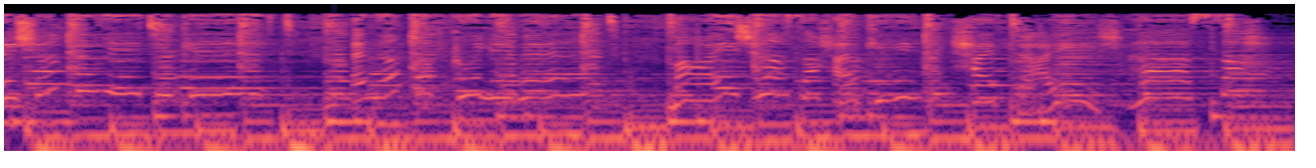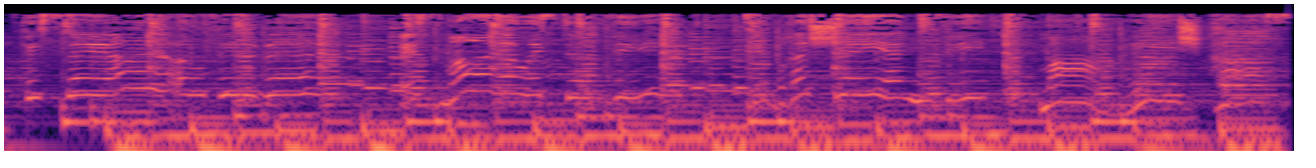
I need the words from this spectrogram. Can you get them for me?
رشاق ويتوكيت أنا قف كل بيت ما عيشها صح أكيد حتعيشها صح. في السيارة أو في البيت اسمعنا والتوفيق تبغى الشيء المفيد ما عيشها صح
